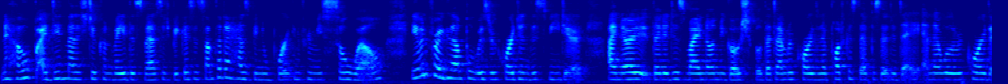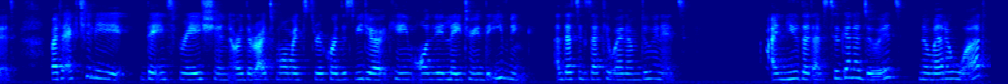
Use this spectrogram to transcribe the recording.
and I hope I did manage to convey this message because it's something that has been working for me so well. Even, for example, with recording this video, I know that it is my non negotiable that I'm recording a podcast episode a day and I will record it. But actually, the inspiration or the right moment to record this video came only later in the evening. And that's exactly when I'm doing it. I knew that I'm still gonna do it no matter what,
